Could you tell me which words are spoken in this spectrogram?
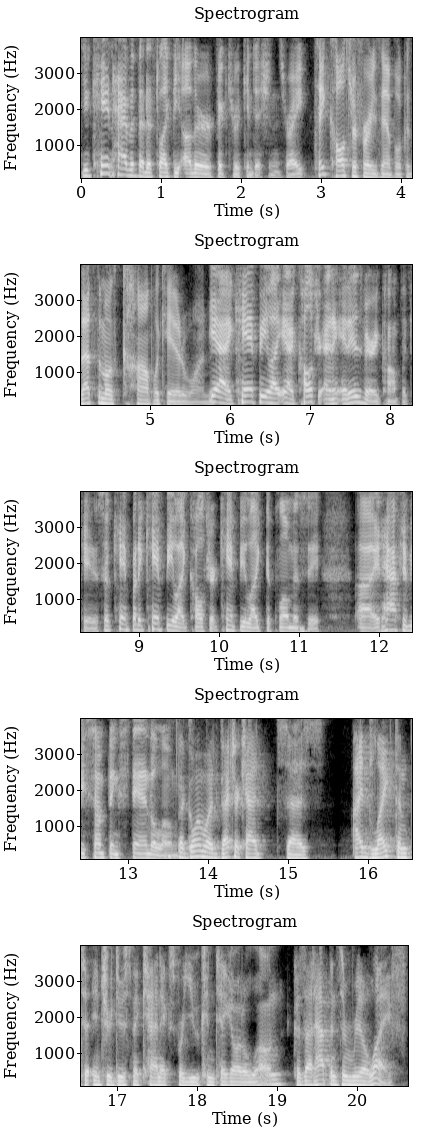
you can't have it that it's like the other victory conditions right Take culture for example, because that's the most complicated one. Yeah, it can't be like yeah, culture, and it is very complicated. So it can't, but it can't be like culture. It can't be like diplomacy. Uh, it'd have to be something standalone. But going with VektorKat says, I'd like them to introduce mechanics where you can take out a loan because that happens in real life,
